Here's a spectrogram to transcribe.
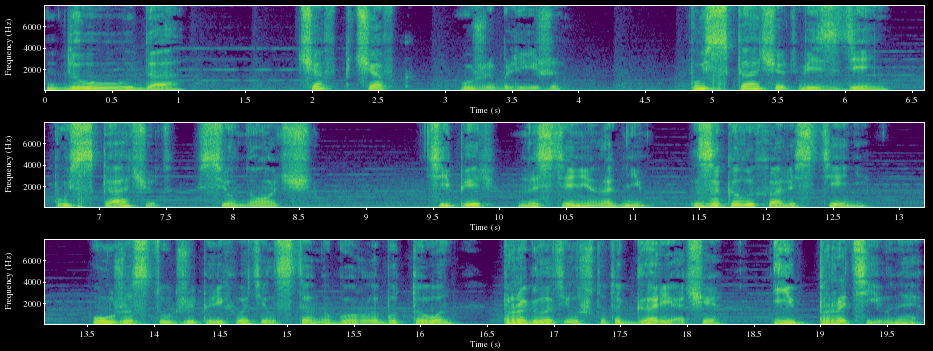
дуда, чавк-чавк уже ближе. Пусть скачут весь день, пусть скачут всю ночь. Теперь на стене над ним заколыхались тени. Ужас тут же перехватил Стэну горло, будто он проглотил что-то горячее и противное,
